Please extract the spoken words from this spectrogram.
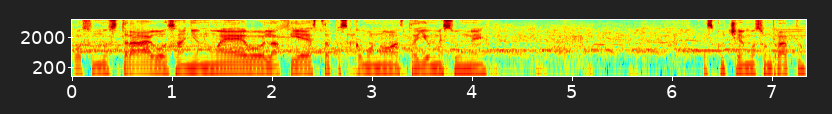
Pues unos tragos, año nuevo, la fiesta, pues como no, hasta yo me sumé. Escuchemos un rato.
